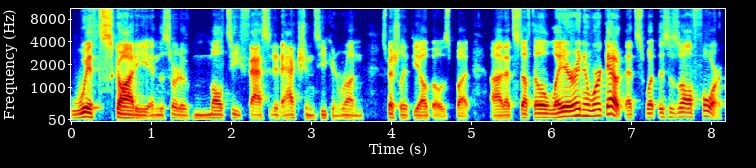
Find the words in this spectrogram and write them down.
with Scottie and the sort of multifaceted actions he can run, especially at the elbows. But uh, that's stuff they'll layer in and work out. That's what this is all for.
